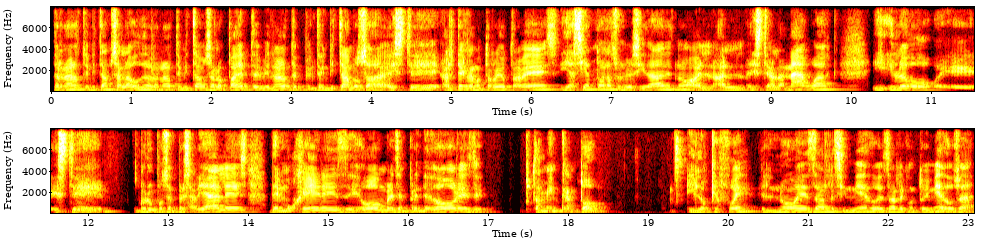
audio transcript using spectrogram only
Bernardo, te invitamos a la UDLA, Bernardo, te invitamos a la OPAEP, te, Bernardo, te, invitamos a, este, al TEC de Monterrey otra vez, y así a todas las universidades, ¿no? Al, este, a la NAHUAC, y, y luego eh, este, grupos empresariales, de mujeres, de hombres, de emprendedores, de... Puta, me encantó. Y lo que fue, el no es darle sin miedo, es darle con todo y miedo. O sea,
